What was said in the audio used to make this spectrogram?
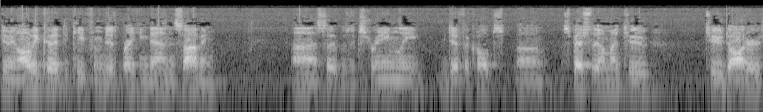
doing all we could to keep from just breaking down and sobbing. Uh, so it was extremely difficult, um, especially on my two two daughters,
